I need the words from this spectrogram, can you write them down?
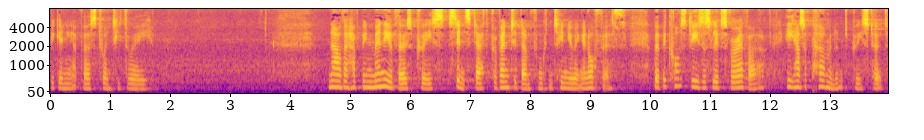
beginning at verse 23. Now, there have been many of those priests since death prevented them from continuing in office. But because Jesus lives forever, he has a permanent priesthood.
